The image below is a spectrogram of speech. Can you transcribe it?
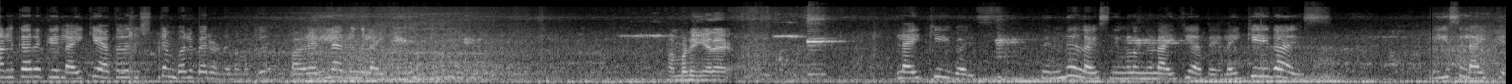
ആൾക്കാരൊക്കെ ലൈക്ക് ചെയ്യാത്തവർ ഇഷ്ടം പോലെ പേരുണ്ട്. നമുക്ക് എല്ലാവരും അവരെല്ലാവരും ഒന്ന് ലൈക്ക് ചെയ്യും. നമ്മളിങ്ങനെ ലൈക്ക് ചെയ്യുക എന്റെ ലൈഫ് നിങ്ങളൊന്ന് ലൈക്ക് ചെയ്യാത്ത? ലൈക്ക് ചെയ്യുക please like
